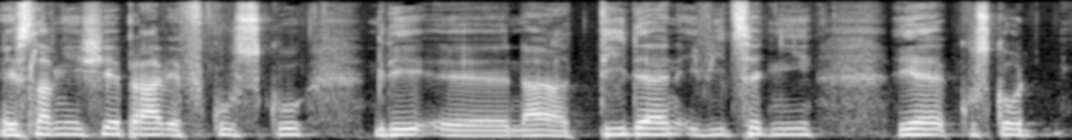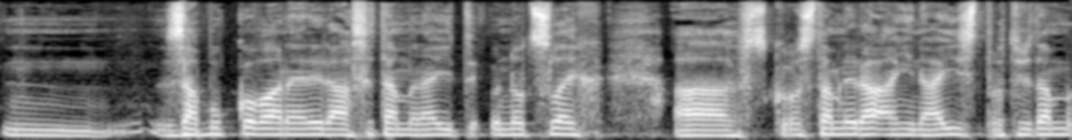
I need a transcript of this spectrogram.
Nejslavnější je právě v Kusku, kdy e, na týden i více dní je Kusko mm, zabukované, nedá se tam najít nocleh a skoro se tam nedá ani najíst, protože tam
